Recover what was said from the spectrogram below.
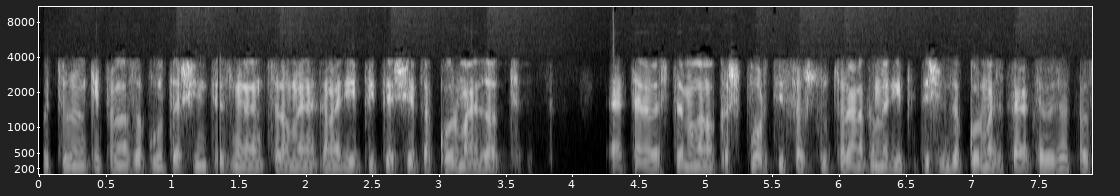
hogy tulajdonképpen az a kultúrás intézményrendszer, amelynek a megépítését a kormányzat eltervezte meg, annak a sportinfrastruktúrának a megépítését a kormányzat eltervezett, az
